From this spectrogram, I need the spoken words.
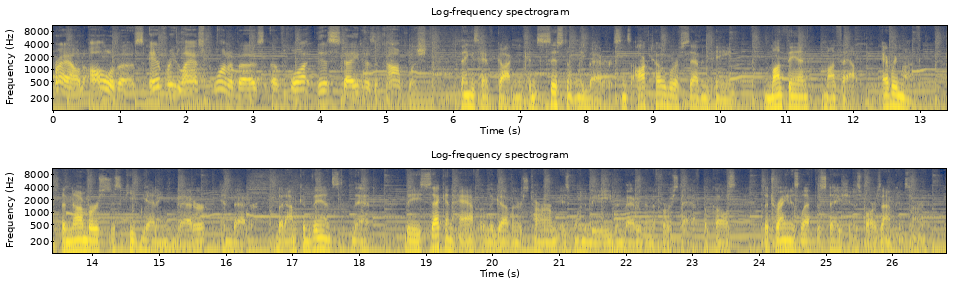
proud, all of us, every last one of us, of what this state has accomplished. Things have gotten consistently better since October of 17, month in, month out, every month. The numbers just keep getting better and better. But I'm convinced that the second half of the governor's term is going to be even better than the first half because the train has left the station as far as I'm concerned.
